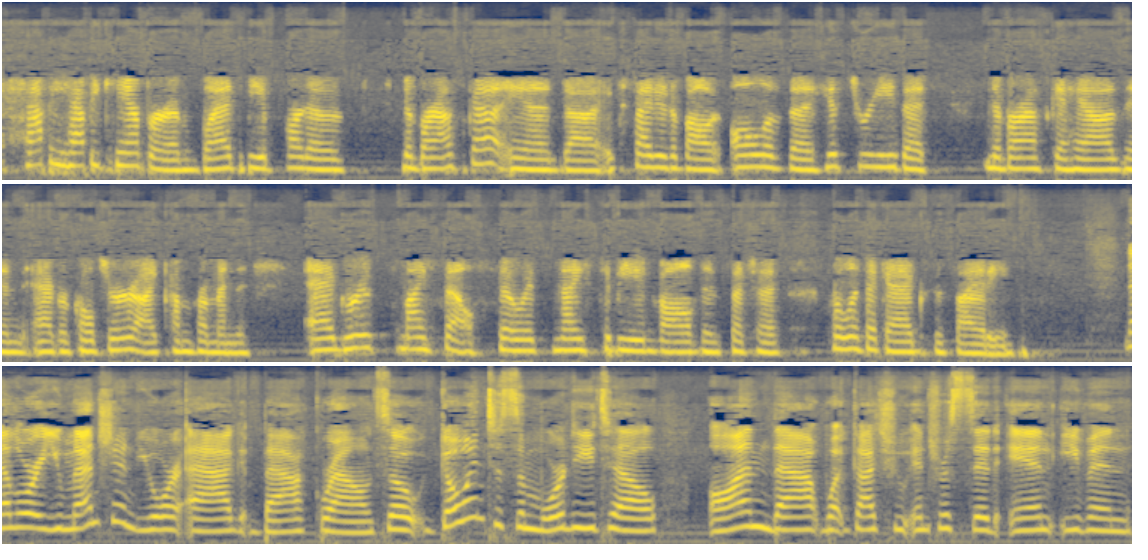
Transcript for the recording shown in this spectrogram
happy, happy camper. I'm glad to be a part of Nebraska and uh, excited about all of the history that Nebraska has in agriculture. I come from an ag roots myself, so it's nice to be involved in such a prolific ag society. Now, Lori, you mentioned your ag background. So go into some more detail on that. What got you interested in even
